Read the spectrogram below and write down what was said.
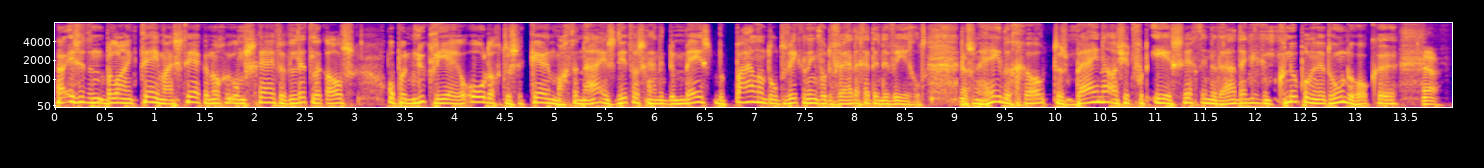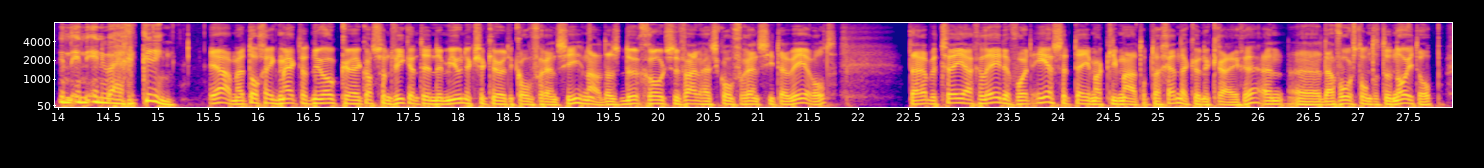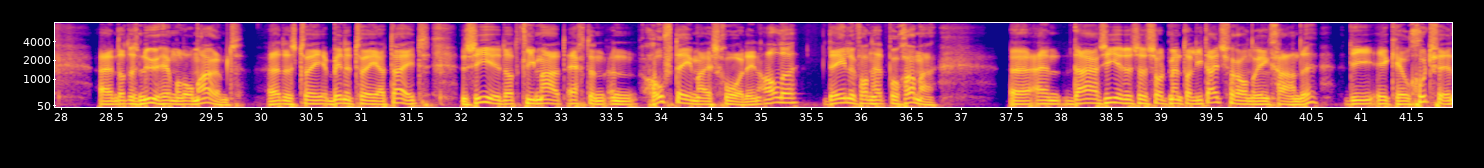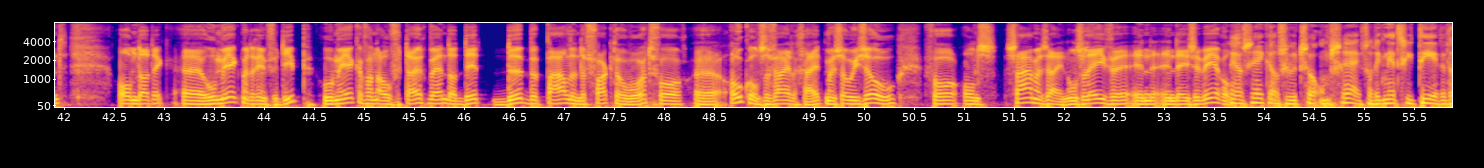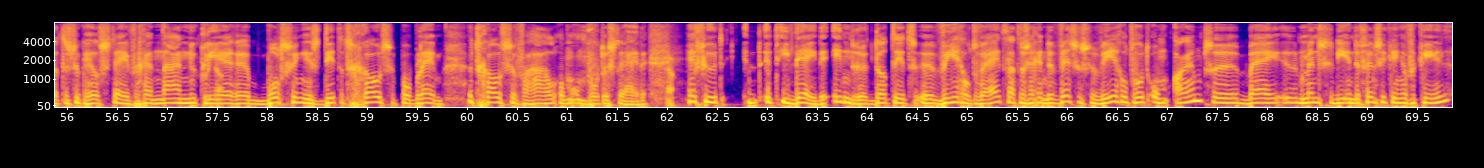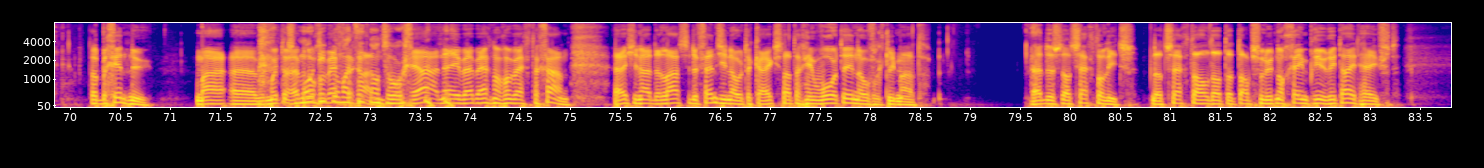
Nou is het een belangrijk thema. Sterker nog, u omschrijft het letterlijk als... op een nucleaire oorlog tussen kernmachten na... is dit waarschijnlijk de meest bepalende ontwikkeling... voor de veiligheid in de wereld. Dat is een hele groot, dus bijna als je het voor het eerst zegt... inderdaad, denk ik een knuppel in het hoenderhok... Uh, ja. in, in, in uw eigen kring. Ja, maar toch, ik merk dat nu ook. Ik was van het weekend in de Munich Security Conferentie. Nou, dat is de grootste veiligheidsconferentie ter wereld. Daar hebben we twee jaar geleden voor het eerst het thema klimaat op de agenda kunnen krijgen. En uh, daarvoor stond het er nooit op. En dat is nu helemaal omarmd. Dus twee, binnen twee jaar tijd zie je dat klimaat echt een, een hoofdthema is geworden in alle delen van het programma. Uh, en daar zie je dus een soort mentaliteitsverandering gaande, die ik heel goed vind omdat ik, uh, hoe meer ik me erin verdiep, hoe meer ik ervan overtuigd ben dat dit de bepalende factor wordt voor uh, ook onze veiligheid, maar sowieso voor ons samen zijn, ons leven in, in deze wereld. Ja, zeker als u het zo omschrijft, wat ik net citeerde, dat is natuurlijk heel stevig. En na een nucleaire ja. botsing is dit het grootste probleem, het grootste verhaal om, om voor te strijden. Ja. Heeft u het, het idee, de indruk dat dit uh, wereldwijd, laten we zeggen in de westerse wereld, wordt omarmd bij mensen die in defensiekringen verkeren? Dat begint nu. Maar uh, we moeten, hebben nog een weg te gaan. Antwoord. Ja, nee, we hebben echt nog een weg te gaan. Als je naar de laatste defensienota kijkt, staat er geen woord in over het klimaat. dus dat zegt al iets. Dat zegt al dat het absoluut nog geen prioriteit heeft.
